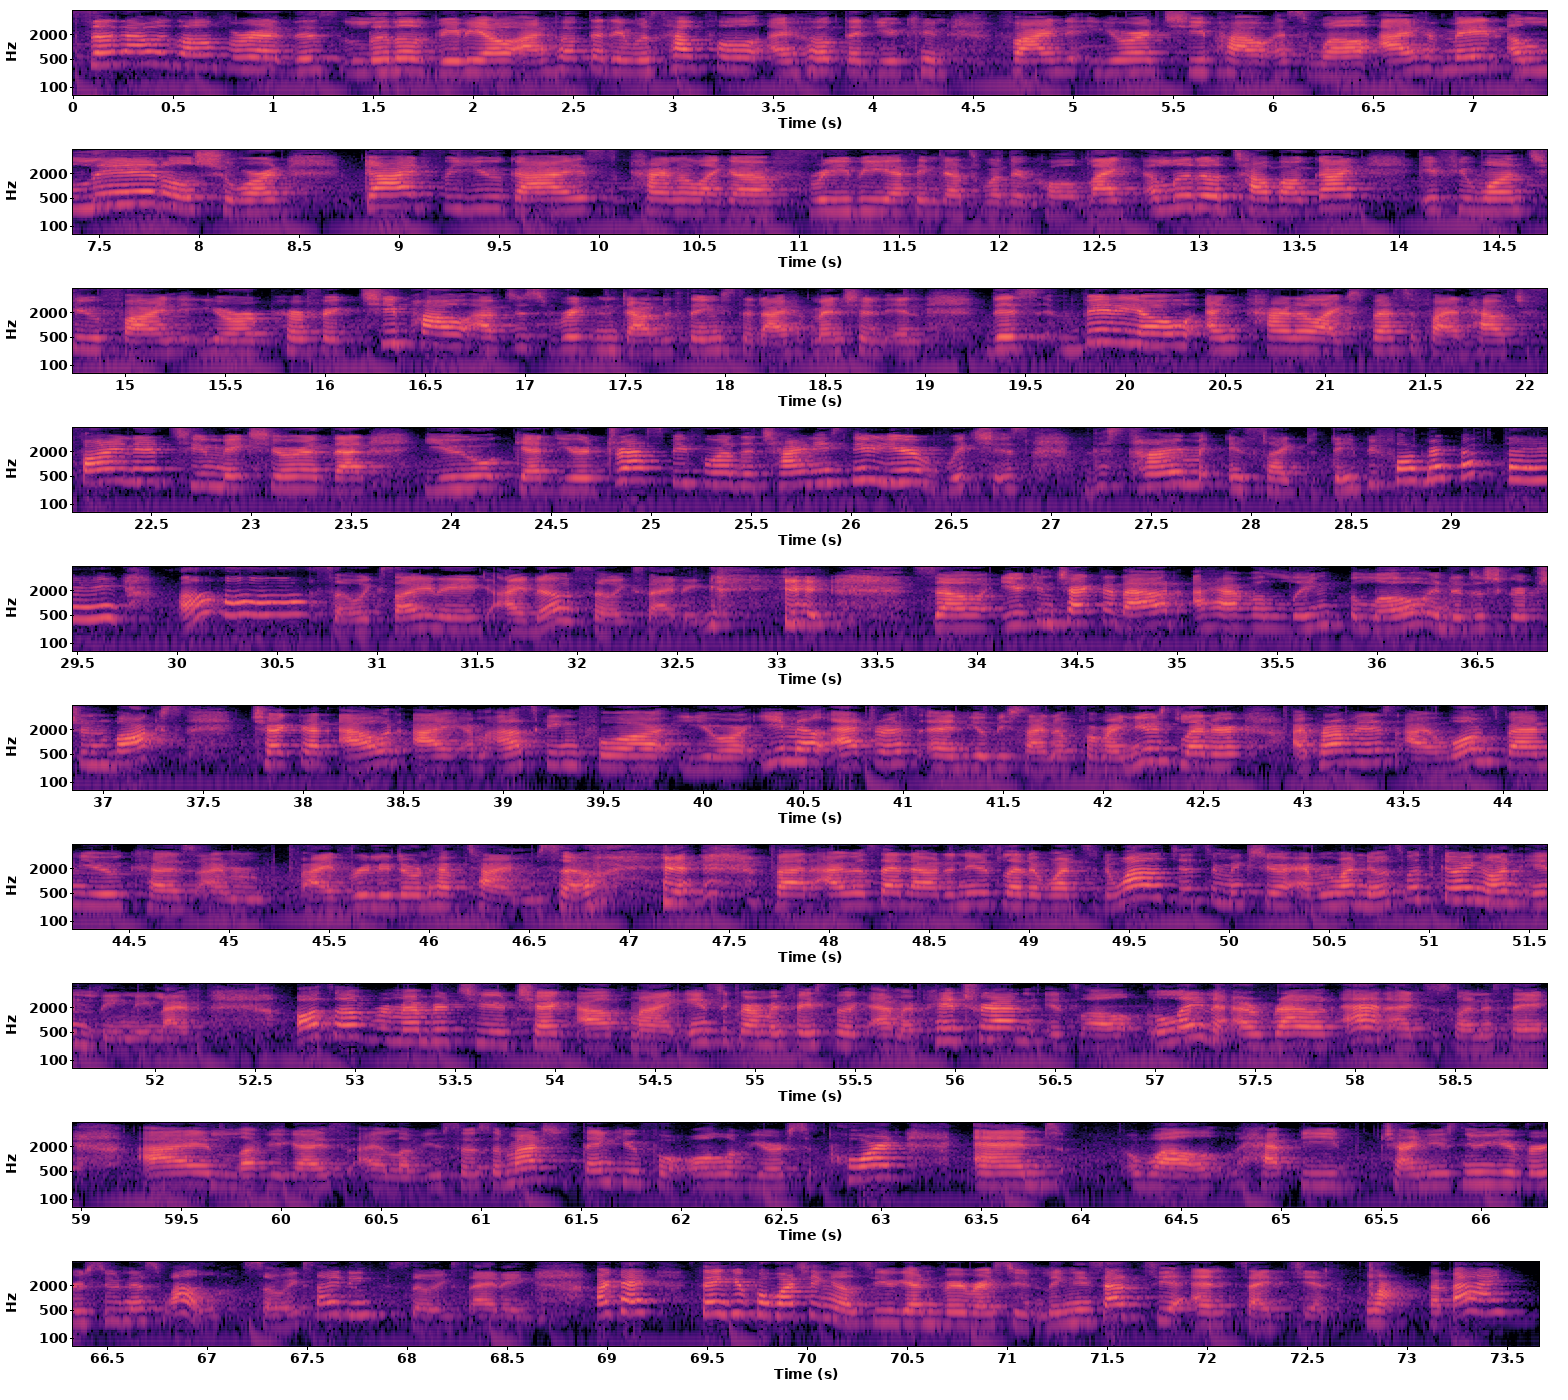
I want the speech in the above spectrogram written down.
So that was all for this little video. I hope that it was helpful. I hope that you can find your Qipao as well. I have made a little short guide for you guys, kind of like a freebie, I think that's what they're called, like a little Taobao guide if you want to find your perfect Qipao. I've just written down the things that I have mentioned in this video and kind of like specified how to find it to make sure that you get your dress before the Chinese New Year, which is this time, it's like the day before my birthday. Ah, so exciting. I know, so exciting. so you can check that out. I have a link below in the description box. Check that out. I am asking for your email address and you'll be signed up for my newsletter. I promise I won't spam you because I'm I really don't have time. So, but I will send out a newsletter once in a while just to make sure everyone knows what's going on in Ling Ling Life. Also, remember to check out my Instagram, my Facebook, and my Patreon. It's all laying around and I just want to say I love you guys. I love you so, so much. Thank you for all of your support and well, happy Chinese New Year very soon as well. So exciting, so exciting. Okay, thank you for watching. I'll see you again very, very soon. 零零下期 and 再见. Bye bye.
